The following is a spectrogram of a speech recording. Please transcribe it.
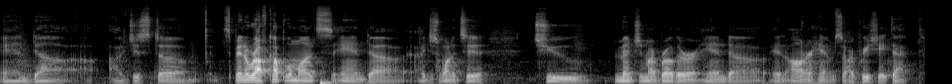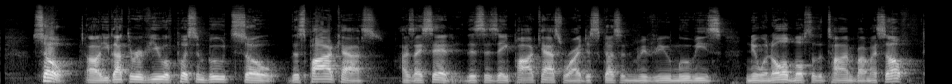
And uh, I just um, it's been a rough couple of months, and uh, I just wanted to to mention my brother and uh, and honor him. So I appreciate that. So uh, you got the review of Puss in Boots. So this podcast, as I said, this is a podcast where I discuss and review movies, new and old, most of the time by myself,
